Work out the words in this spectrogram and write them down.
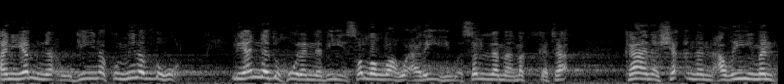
أن يمنعوا دينكم من الظهور لأن دخول النبي صلى الله عليه وسلم مكة كان شأنا عظيما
